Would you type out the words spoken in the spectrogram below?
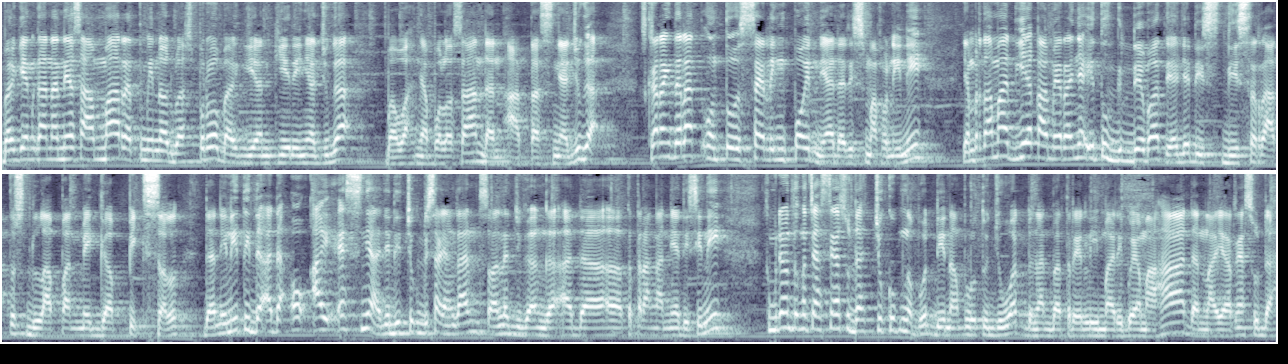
Bagian kanannya sama Redmi Note 12 Pro, bagian kirinya juga, bawahnya polosan dan atasnya juga. Sekarang kita lihat untuk selling point ya dari smartphone ini. Yang pertama dia kameranya itu gede banget ya, jadi di 108 megapiksel dan ini tidak ada OIS-nya, jadi cukup disayangkan soalnya juga nggak ada uh, keterangannya di sini. Kemudian untuk ngecasnya sudah cukup ngebut di 67 watt dengan baterai 5000 mAh dan layarnya sudah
